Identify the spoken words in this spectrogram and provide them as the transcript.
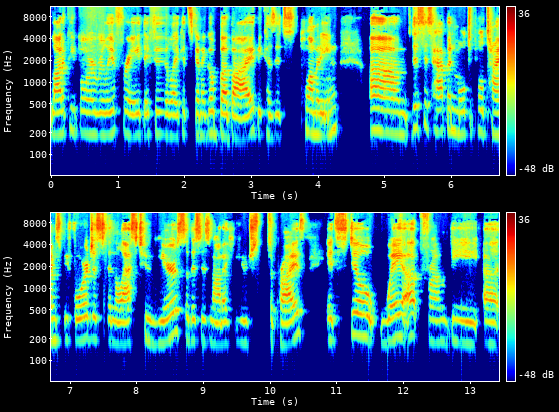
A lot of people are really afraid. They feel like it's going to go bye bye because it's plummeting. Um, this has happened multiple times before, just in the last two years. So this is not a huge surprise. It's still way up from the uh,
